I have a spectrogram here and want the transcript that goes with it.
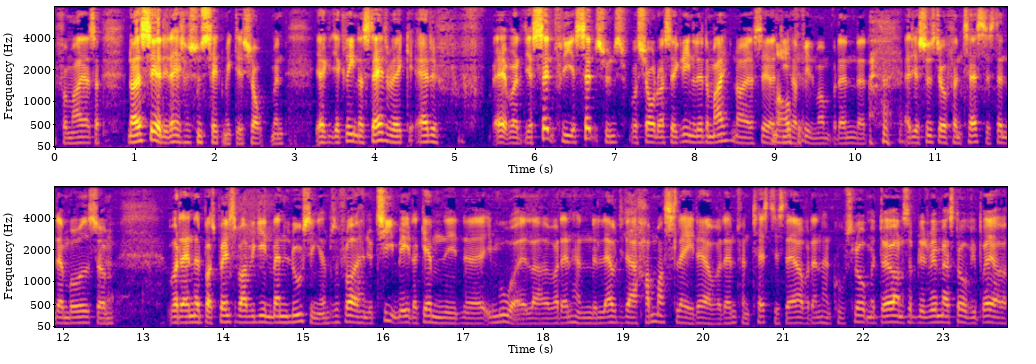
for mig. Altså, når jeg ser det i dag, så synes jeg ikke, det er sjovt, men jeg, jeg griner stadigvæk af det, af, jeg selv, fordi jeg selv synes, hvor sjovt også, jeg griner lidt af mig, når jeg ser Nå, de okay. her film om, hvordan at, at jeg synes, det var fantastisk, den der måde, som hvordan at Bud Spencer bare vil give en mand losing, jamen, så fløj han jo 10 meter gennem en, uh, en mur, eller hvordan han lavede de der hammerslag der, og hvordan fantastisk det er, og hvordan han kunne slå med døren, og så blev det ved med at stå og vibrere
